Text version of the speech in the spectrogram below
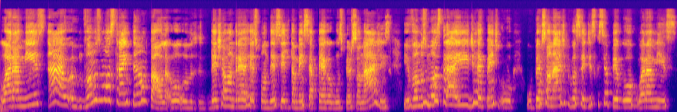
O Aramis. Ah, vamos mostrar então, Paula. O, o, deixa o André responder se ele também se apega a alguns personagens. E vamos mostrar aí, de repente, o, o personagem que você disse que se apegou, o Aramis.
